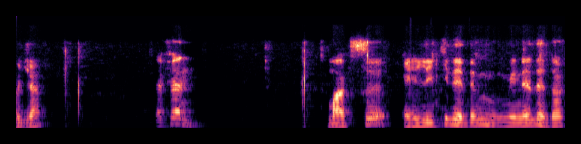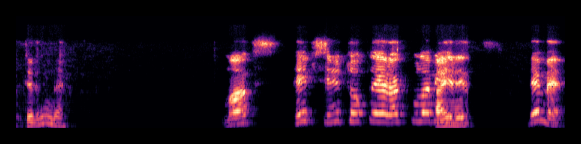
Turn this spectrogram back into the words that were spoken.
Hocam. Efendim? Max'ı 52 dedim. Mine de 4 dedim de. Max hepsini toplayarak bulabiliriz. Aynen. Değil mi?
